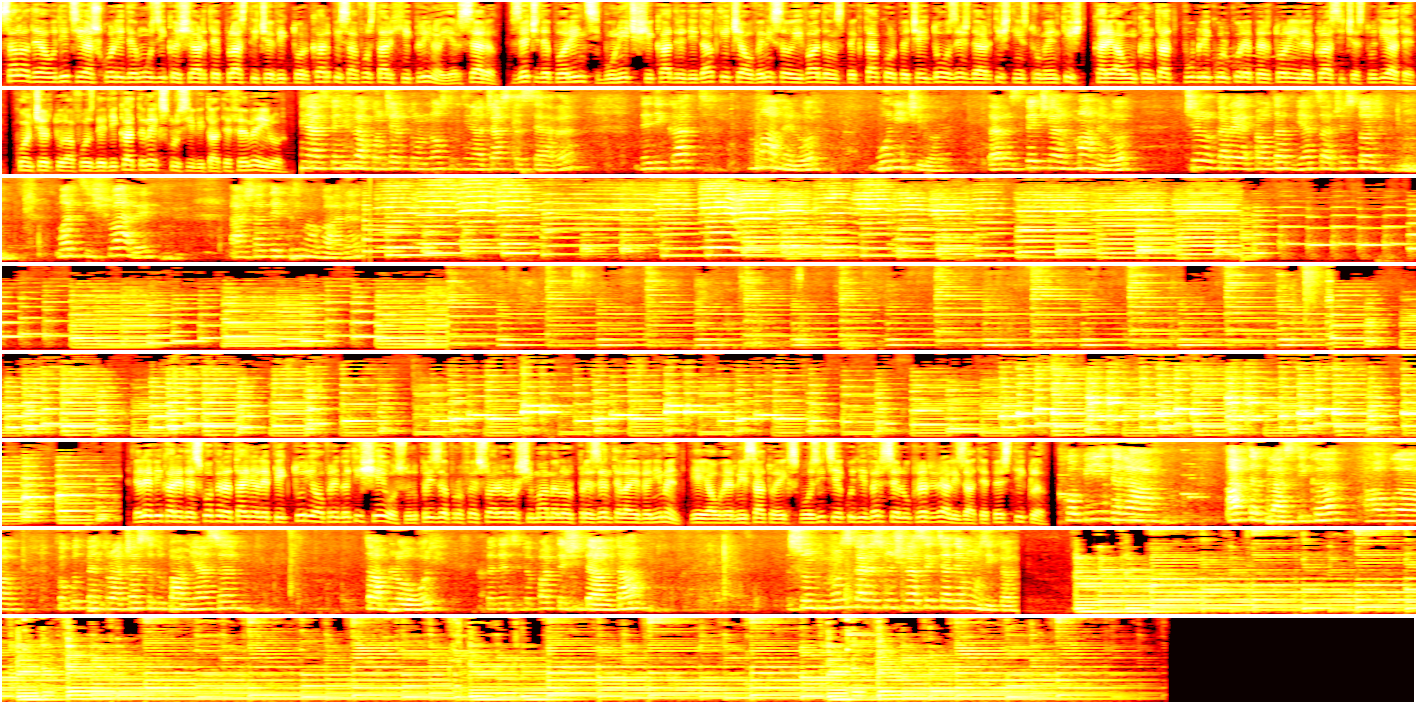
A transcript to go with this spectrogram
Sala de audiție a Școlii de Muzică și Arte Plastice Victor Carpis a fost arhiplină ieri seară. Zeci de părinți, bunici și cadre didactice au venit să îi vadă în spectacol pe cei 20 de artiști instrumentiști, care au încântat publicul cu repertoriile clasice studiate. Concertul a fost dedicat în exclusivitate femeilor. Bine ați venit la concertul nostru din această seară, dedicat mamelor, bunicilor, dar în special mamelor, celor care au dat viața acestor mărțișoare, așa de primăvară. Elevii care descoperă tainele picturii au pregătit și ei o surpriză profesoarelor și mamelor prezente la eveniment. Ei au vernisat o expoziție cu diverse lucrări realizate pe sticlă. Copiii de la artă plastică au uh, făcut pentru această după amiază tablouri, vedeți de o parte și de alta. Sunt mulți care sunt și la secția de muzică. Thank you.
